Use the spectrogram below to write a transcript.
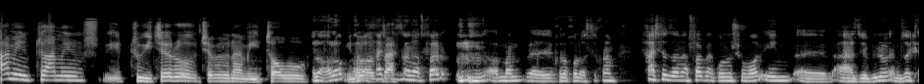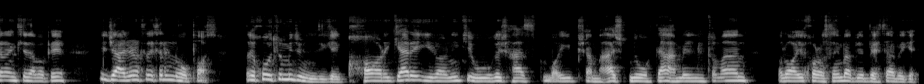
همین تو همین توییتر رو چه بدونم ایتا و حالا حالا, حالا 8000 نفر من خلاصه کنم. 8000 نفر به قول شما این ارزیابی رو امضا کردن که در واقع یه جریان خیلی خیلی نوپاس ولی خودتون می‌دونید دیگه کارگر ایرانی که حقوقش هست مایی 8 9 10 میلیون تومان حالا آقای خراسانی بعد بهتر بگه.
